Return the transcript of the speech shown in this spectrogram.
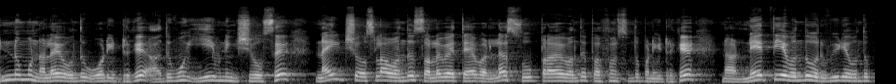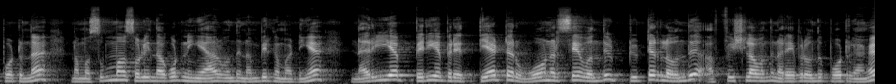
இன்னமும் நல்லாவே வந்து ஓடிட்டுருக்கு. அதுவும் ஈவினிங் ஷோஸு நைட் ஷோஸ்லாம் வந்து சொல்லவே தேவையில்ல. சூப்பராகவே வந்து பர்ஃபார்மன்ஸ் வந்து பண்ணிகிட்ருக்கு நான் நேத்தியே வந்து ஒரு வீடியோ வந்து போட்டிருந்தேன். நம்ம நம்ம சும்மா சொல்லியிருந்தா கூட நீங்கள் யாரும் வந்து நம்பியிருக்க மாட்டீங்க. நிறைய பெரிய பெரிய தியேட்டர் ஓனர்ஸே வந்து ட்விட்டரில் வந்து அஃபிஷியலாக வந்து நிறைய பேர் வந்து போட்டிருக்காங்க.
